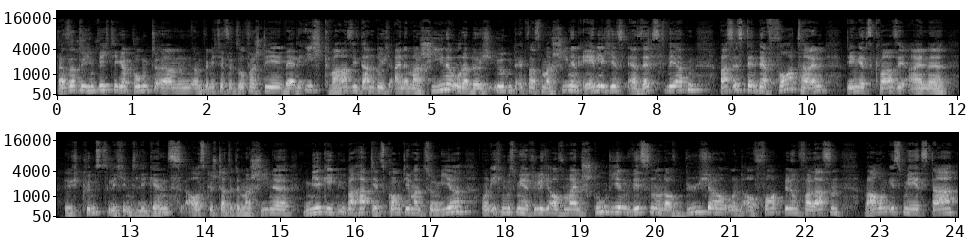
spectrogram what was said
Das ist natürlich ein wichtiger Punkt. Ähm, und wenn ich das jetzt so verstehe, werde ich quasi dann durch eine Maschine oder durch irgendetwas Maschinenähnliches ersetzt werden. Was ist denn der Vorteil, den jetzt quasi eine durch künstliche Intelligenz ausgestattete Maschine mir gegenüber hat. Jetzt kommt jemand zu mir und ich muss mich natürlich auf mein Studienwissen und auf Bücher und auf Fortbildung verlassen. Warum ist mir jetzt da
